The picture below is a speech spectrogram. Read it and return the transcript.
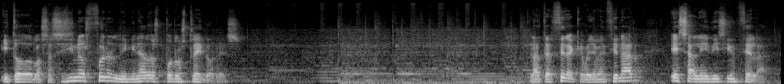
y todos los asesinos fueron eliminados por los traidores. La tercera que voy a mencionar es a Lady Sincela.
